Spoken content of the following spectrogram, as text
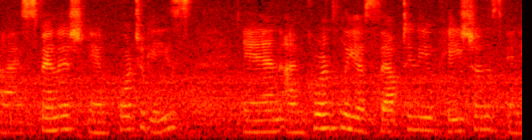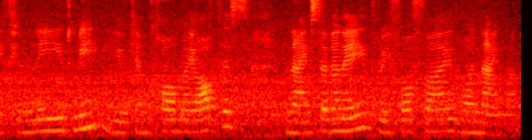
uh, Spanish and Portuguese. And I'm currently accepting new patients and if you need me, you can call my office 978-345-1911.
